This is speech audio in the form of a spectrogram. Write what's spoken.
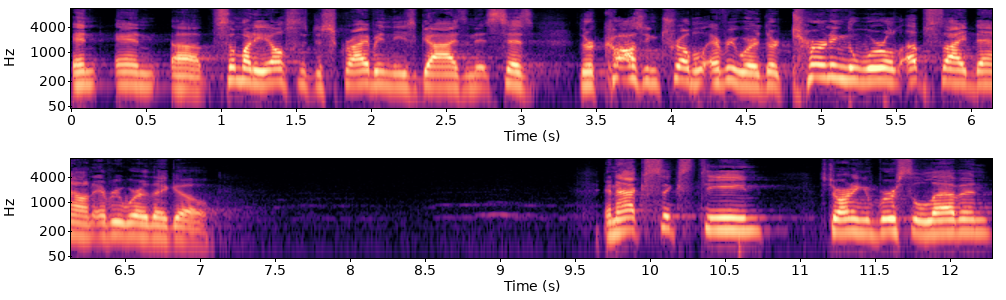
and, and uh, somebody else is describing these guys, and it says they're causing trouble everywhere. They're turning the world upside down everywhere they go. In Acts 16, starting in verse 11,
